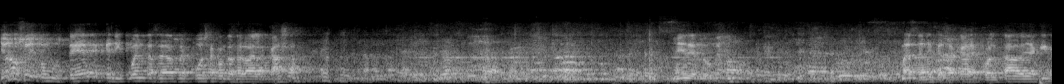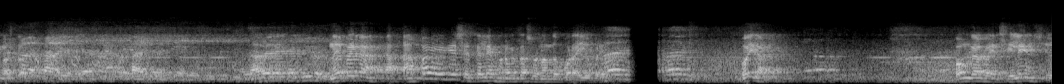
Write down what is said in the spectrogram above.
Yo no soy como ustedes que ni cuenta se da su esposa cuando se va de la casa. Mire, Lucas. Va a tener que sacar escoltado de aquí, pastor. No es verdad. Apaguen ese teléfono que está sonando por ahí, hombre. Oigan. Póngalo en silencio.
